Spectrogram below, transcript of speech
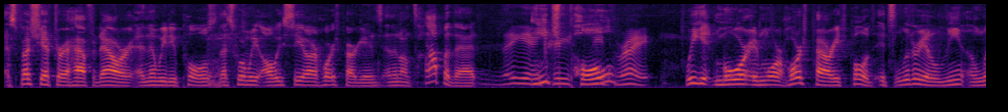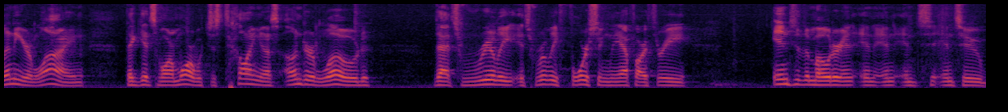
especially after a half an hour, and then we do pulls, that's when we always see our horsepower gains. And then on top of that, They each pull, right? we get more and more horsepower each pull. It's literally a linear line that gets more and more, which is telling us under load, that's really it's really forcing the FR3 into the motor and, and, and into, into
